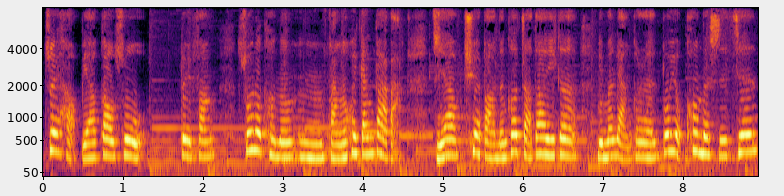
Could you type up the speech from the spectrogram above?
最好不要告诉对方说了，可能嗯反而会尴尬吧。只要确保能够找到一个你们两个人都有空的时间，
